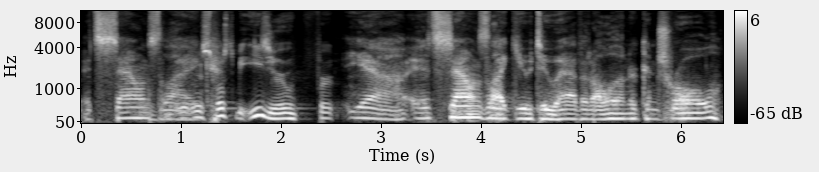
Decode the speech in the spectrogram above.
It sounds it like. was supposed to be easier for. Yeah, it sounds like you two have it all under control.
